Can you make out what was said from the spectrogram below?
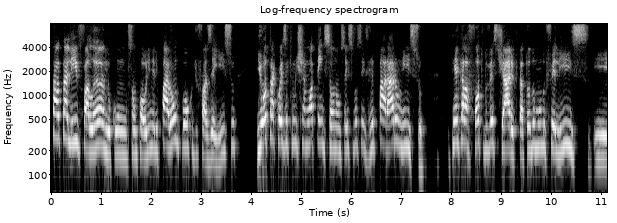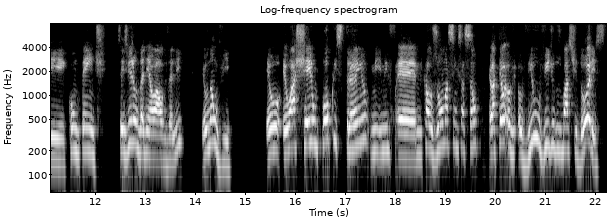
tá, tá ali falando com o São Paulino, ele parou um pouco de fazer isso. E outra coisa que me chamou a atenção, não sei se vocês repararam nisso, tem aquela foto do vestiário que tá todo mundo feliz e contente. Vocês viram o Daniel Alves ali? Eu não vi. Eu, eu achei um pouco estranho, me, me, é, me causou uma sensação. Eu até eu, eu vi o vídeo dos bastidores,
